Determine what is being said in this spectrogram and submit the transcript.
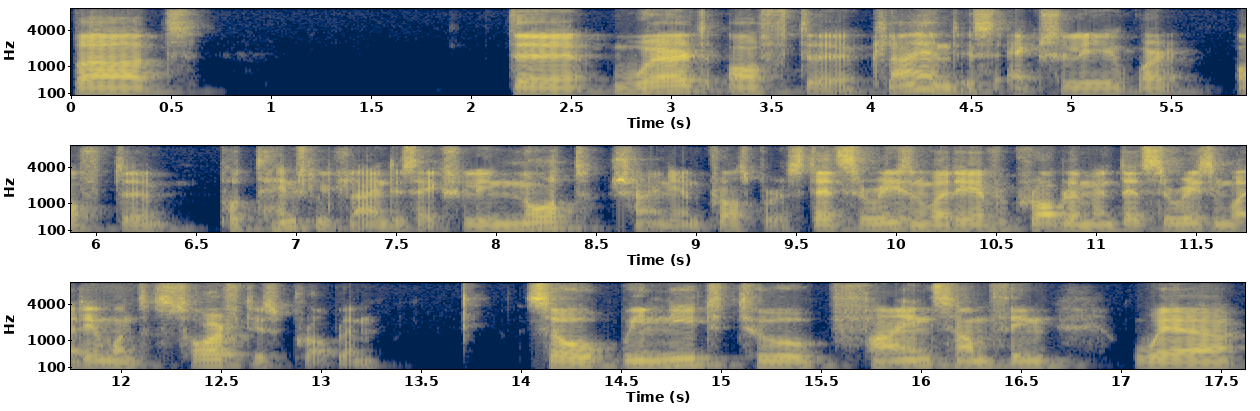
But the word of the client is actually, or of the potential client is actually not shiny and prosperous. That's the reason why they have a problem. And that's the reason why they want to solve this problem. So we need to find something where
